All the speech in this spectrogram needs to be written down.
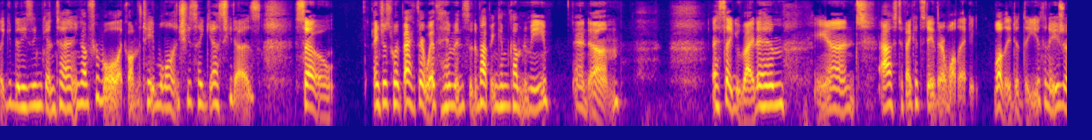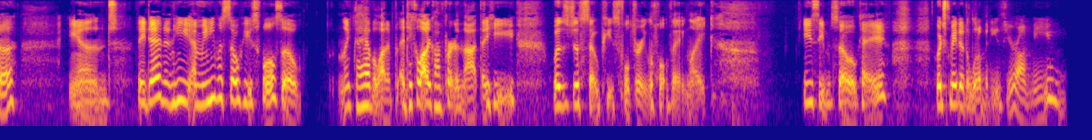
Like, did he seem content and comfortable, like on the table? And she's like, yes, he does. So I just went back there with him instead of having him come to me. And, um, I said goodbye to him and asked if I could stay there while they, while they did the euthanasia. And they did. And he, I mean, he was so peaceful. So, like, I have a lot of, I take a lot of comfort in that, that he was just so peaceful during the whole thing. Like, he seemed so okay, which made it a little bit easier on me.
